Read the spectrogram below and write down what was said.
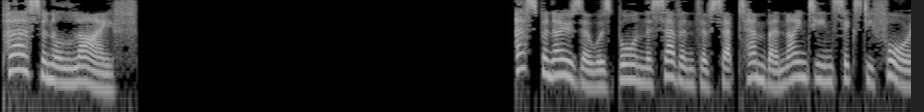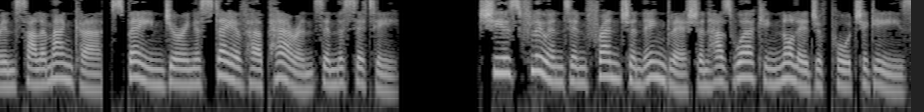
Personal life Espinosa was born 7 September 1964 in Salamanca, Spain during a stay of her parents in the city. She is fluent in French and English and has working knowledge of Portuguese.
